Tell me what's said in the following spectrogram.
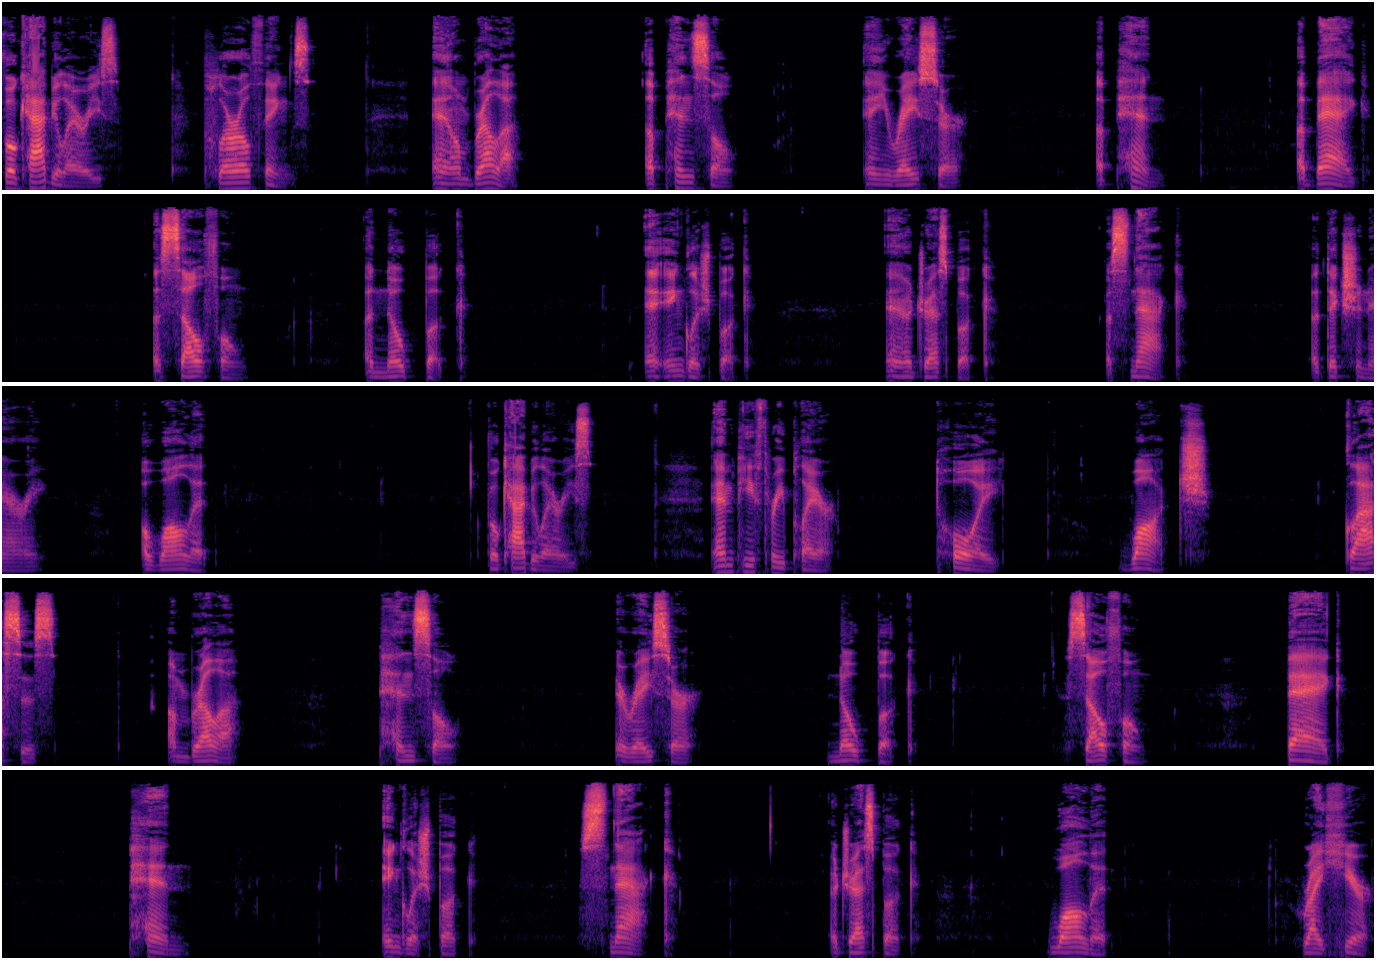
Vocabularies Plural things An umbrella, a pencil, an eraser, a pen, a bag, a cell phone, a notebook, an English book, an address book, a snack, a dictionary, a wallet. Vocabularies. MP3 player, toy, watch, glasses, umbrella, pencil, eraser, notebook, cell phone, bag, pen, English book, snack, address book, wallet, right here.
